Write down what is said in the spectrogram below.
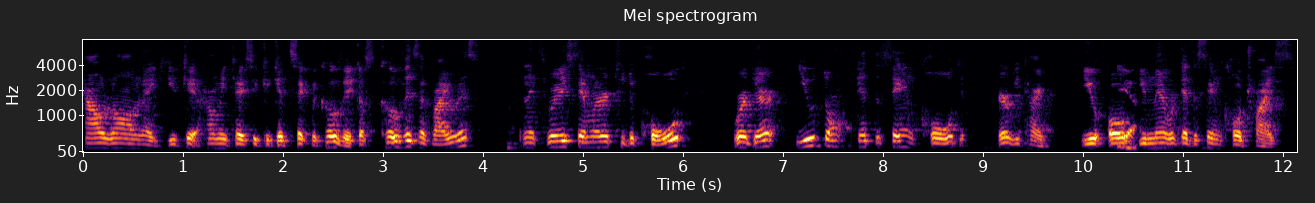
how long, like you get, how many times you could get sick with COVID. Because COVID's a virus, and it's very similar to the cold, where there you don't get the same cold every time. You oh, Yeah. you never get the same cold twice.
